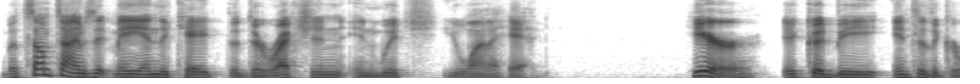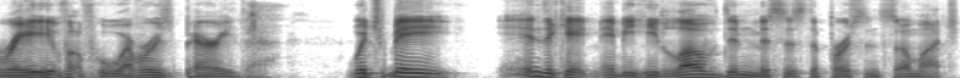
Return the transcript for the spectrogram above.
but sometimes it may indicate the direction in which you want to head. Here, it could be into the grave of whoever is buried there, which may indicate maybe he loved and misses the person so much.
